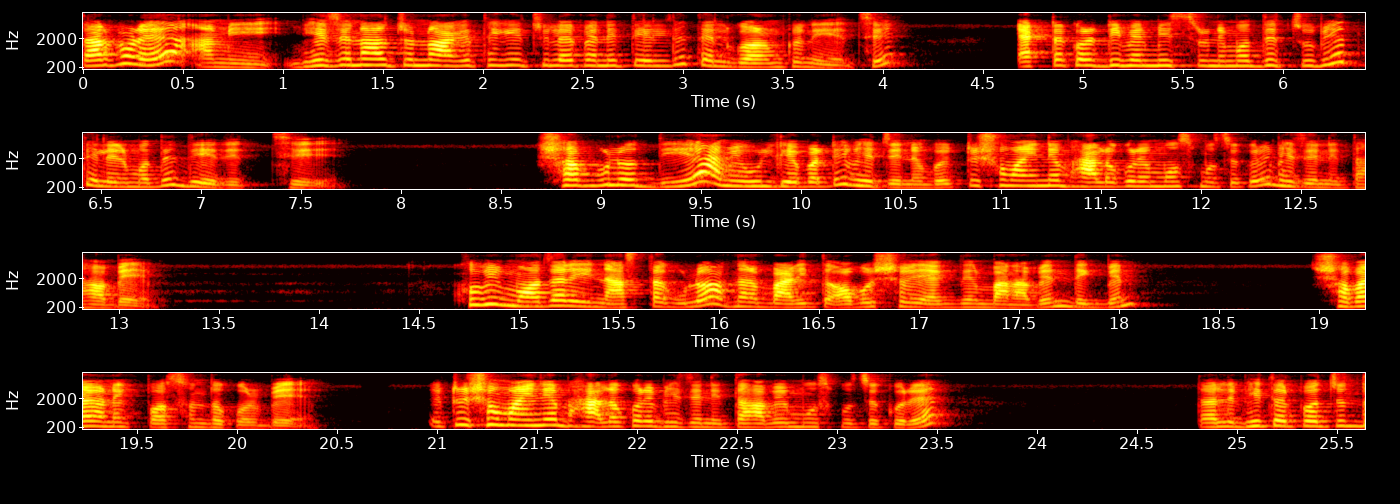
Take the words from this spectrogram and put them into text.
তারপরে আমি ভেজে নেওয়ার জন্য আগে থেকে চুলায় প্যানে তেল দিয়ে তেল গরম করে নিয়েছি। একটা করে ডিমের মিশ্রণের মধ্যে চুবিয়ে তেলের মধ্যে দিয়ে দিচ্ছি। সবগুলো দিয়ে আমি উল্টে পাল্টে ভেজে নেব। একটু সময় নিয়ে ভালো করে মুচমুচে করে ভেজে নিতে হবে। খুবই মজার এই নাস্তাগুলো আপনার বাড়িতে অবশ্যই একদিন বানাবেন, দেখবেন সবাই অনেক পছন্দ করবে। একটু সময় নিয়ে ভালো করে ভেজে নিতে হবে মুচমুচে করে। তাহলে ভিতর পর্যন্ত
